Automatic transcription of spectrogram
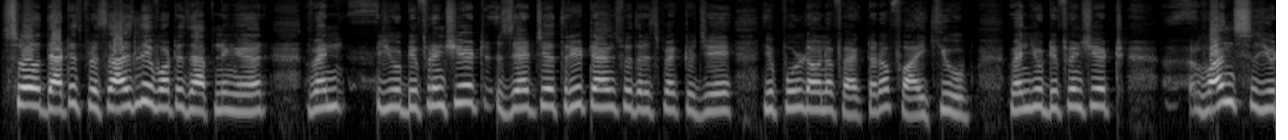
So, that is precisely what is happening here when you differentiate z j 3 times with respect to j, you pull down a factor of phi cube. When you differentiate uh, once you,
